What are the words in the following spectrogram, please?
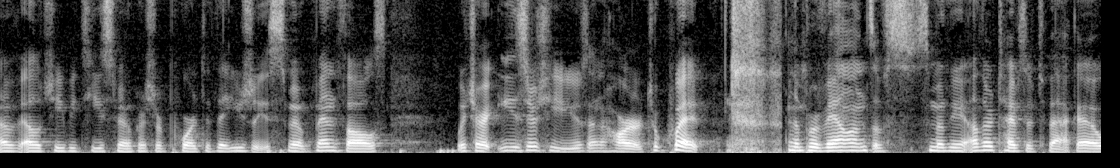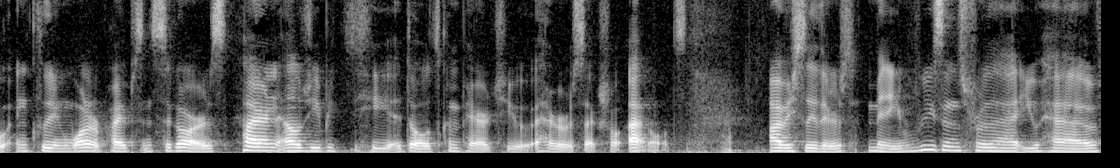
of LGBT smokers report that they usually smoke menthols, which are easier to use and harder to quit. the prevalence of smoking other types of tobacco, including water pipes and cigars, is higher in LGBT adults compared to heterosexual adults. Obviously, there's many reasons for that. You have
